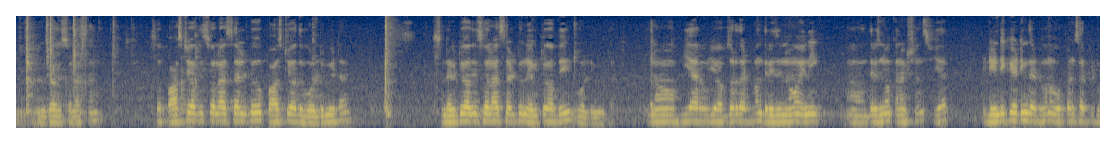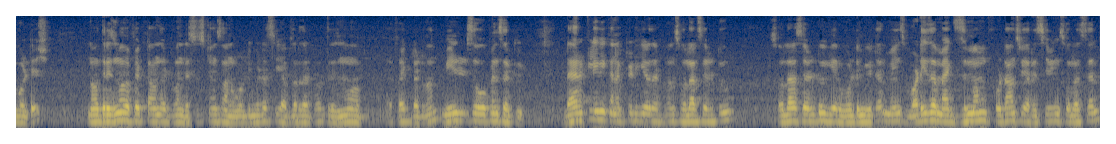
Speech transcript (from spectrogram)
Negative of the solar cell. So positive of the solar cell to positive of the voltmeter so negative of the solar cell to negative of the voltmeter. Now here you observe that one there is no any uh, there is no connections here. It indicating that one open circuit voltage. Now there is no effect on that one resistance on voltmeter see observe that one there is no effect that one. Means it's open circuit. Directly we connected here that one solar cell to solar cell to here voltmeter means what is the maximum photons we are receiving solar cell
